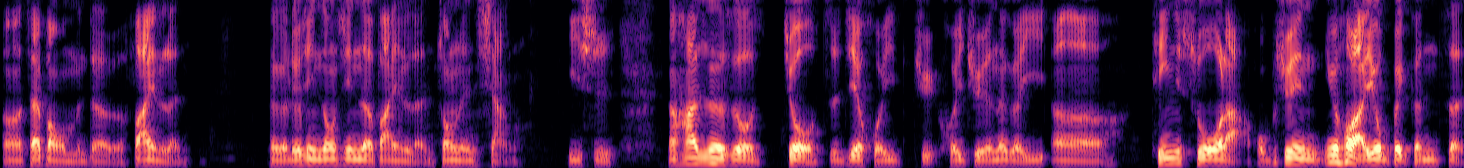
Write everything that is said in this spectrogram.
呃采访我们的发言人，那个流行中心的发言人庄仁祥医师，那他那个时候就直接回绝回绝那个医呃听说啦，我不确定，因为后来又被更正，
